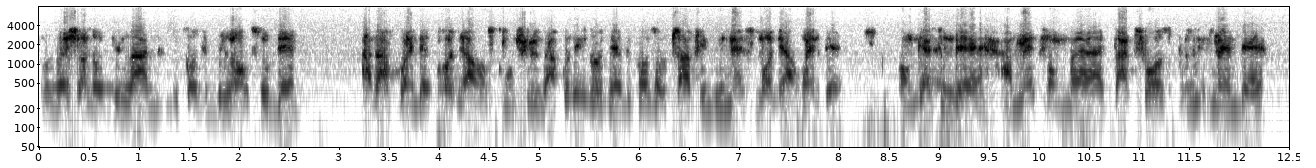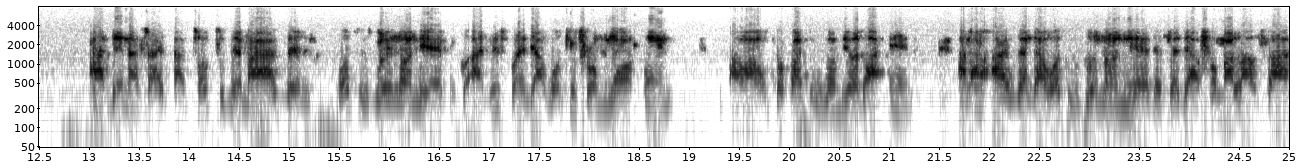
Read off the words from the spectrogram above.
possession of the land because it belongs to them. At that point, they called me, I was confused. I couldn't go there because of traffic. The next morning, I went there. On getting there, I met some uh, tax force policemen there. And then I tried, I talked to them, I asked them, what is going on here? Because at this point, they are working from one end, our own property is on the other end. And I asked them that what is going on here. They said they are from Alausa. I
